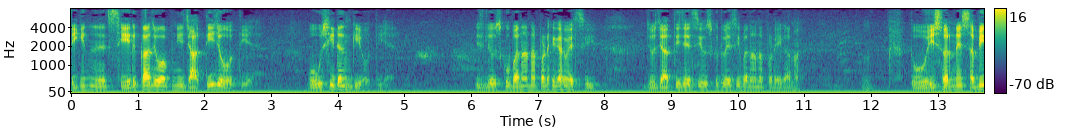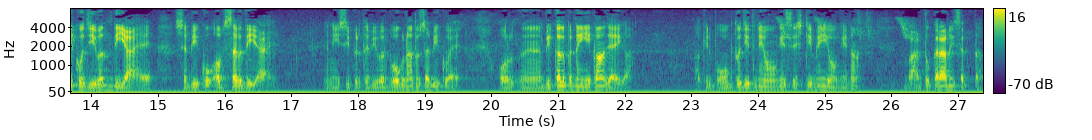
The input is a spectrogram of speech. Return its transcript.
लेकिन शेर का जो अपनी जाति जो होती है वो उसी ढंग की होती है। इसलिए उसको बनाना पड़ेगा वैसे जो जाति जैसी उसको तो वैसे बनाना पड़ेगा ना। तो ईश्वर ने सभी को जीवन दिया है, सभी को अवसर दिया है। यानी इसी पृथ्वी पर भोगना तो सभी को है। और विकल्प नहीं है, कहाँ जाएगा? आखिर भोग तो जितने होंगे, सृष्टि में ही होंगे ना। बाहर तो करा नहीं सकता।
